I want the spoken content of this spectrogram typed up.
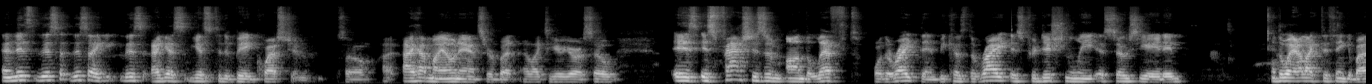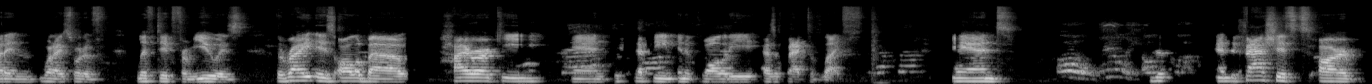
and this this this I this I guess gets to the big question. So I, I have my own answer, but I'd like to hear yours. So is is fascism on the left or the right then? Because the right is traditionally associated. The way I like to think about it, and what I sort of lifted from you is the right is all about hierarchy and accepting inequality as a fact of life and oh, really? oh, the, and the fascists are,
